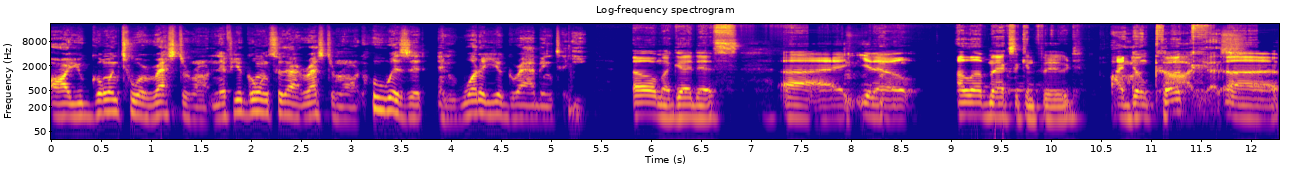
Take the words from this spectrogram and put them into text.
are you going to a restaurant? And if you're going to that restaurant, who is it, and what are you grabbing to eat? Oh my goodness! Uh, you know, I love Mexican food. I oh don't cook. God, yes. uh,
